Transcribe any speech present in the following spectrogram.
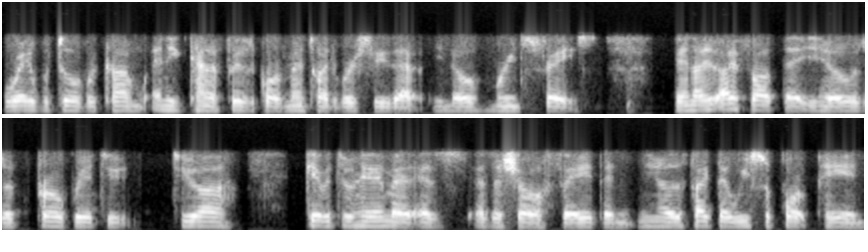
we're able to overcome any kind of physical or mental adversity that you know Marines face. And I, I felt that you know it was appropriate to to uh, give it to him as as a show of faith, and you know the fact that we support pain.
